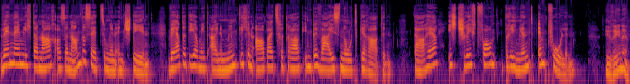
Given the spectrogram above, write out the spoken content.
Wenn nämlich danach Auseinandersetzungen entstehen, werdet ihr mit einem mündlichen Arbeitsvertrag in Beweisnot geraten. Daher ist Schriftform dringend empfohlen. Irene,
